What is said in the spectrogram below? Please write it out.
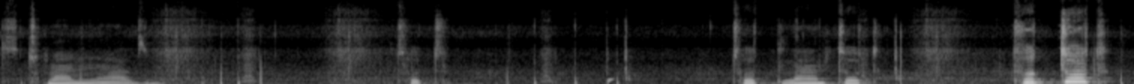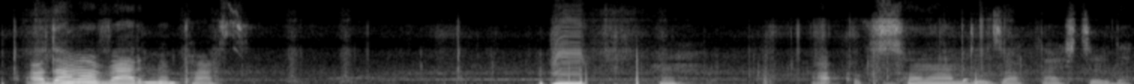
Tutmam lazım. Tut. Tut lan tut. Tut tut. Adama verme pas. Son anda uzaklaştırdık.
